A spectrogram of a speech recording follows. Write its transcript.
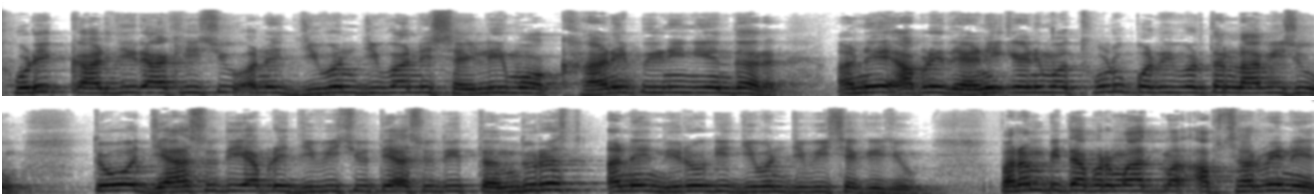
થોડીક કાળજી રાખીશું અને જીવન જીવવાની શૈલીમાં, ખાણીપીણીની અંદર અને આપણી રહેણીકહેણીમાં થોડું પરિવર્તન લાવીશું, તો જ્યાં સુધી આપણે જીવીશું ત્યાં સુધી તંદુરસ્ત અને નિરોગી જીવન જીવી શકીશું. પરમપિતા પરમાત્મા, આપ સર્વેને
